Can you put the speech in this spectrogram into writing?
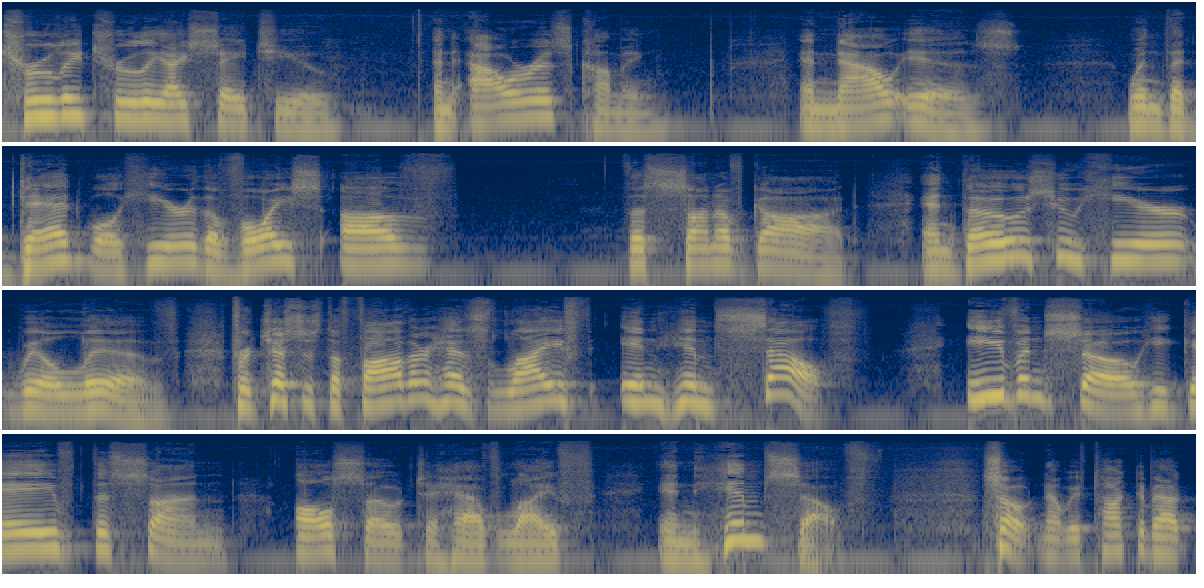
Truly, truly, I say to you, an hour is coming, and now is, when the dead will hear the voice of the Son of God, and those who hear will live. For just as the Father has life in himself, even so he gave the Son also to have life in himself. So, now we've talked about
